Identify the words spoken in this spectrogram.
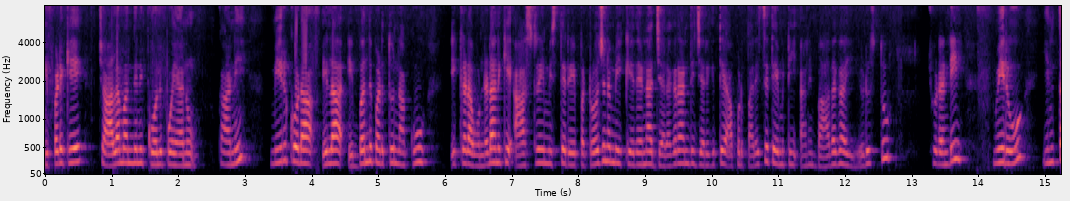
ఇప్పటికే చాలామందిని కోల్పోయాను. కానీ మీరు కూడా ఇలా ఇబ్బంది పడుతూ నాకు ఇక్కడ ఉండడానికి ఆశ్రయం ఇస్తే రేపటి రోజున మీకు ఏదైనా జరగరానిది జరిగితే అప్పుడు పరిస్థితి ఏమిటి? అని బాధగా ఏడుస్తూ చూడండి మీరు ఇంత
